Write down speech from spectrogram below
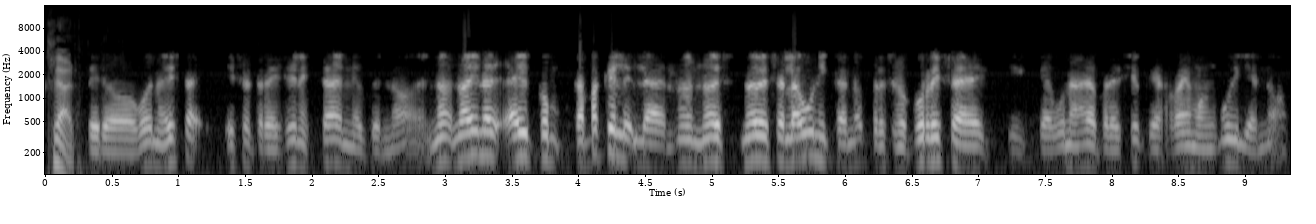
Claro. Pero bueno, esa, esa tradición está en Neuquén, ¿no? No, no hay, hay, capaz que la, no, no, es, no debe ser la única, ¿no? Pero se me ocurre esa que, que alguna vez apareció, que es Raymond Williams, ¿no?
